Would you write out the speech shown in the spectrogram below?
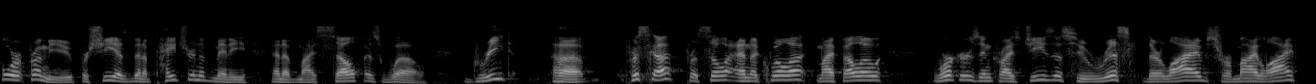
for, from you, for she has been a patron of many and of myself as well. Greet uh, Prisca, Priscilla, and Aquila, my fellow workers in Christ Jesus, who risk their lives for my life,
